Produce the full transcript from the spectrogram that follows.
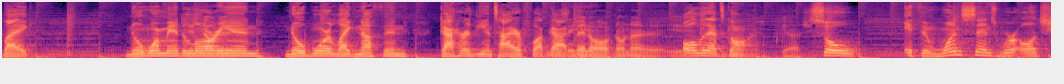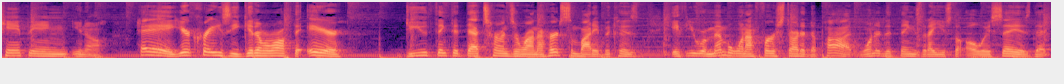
Like, no more Mandalorian, no more like nothing. Got her the entire fuck No out of here. off, no none of that. Yeah. All of that's gone. Gotcha. So, if in one sense we're all championing, you know, hey, you're crazy, get her off the air. Do you think that that turns around and hurts somebody? Because if you remember when I first started the pod, one of the things that I used to always say is that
